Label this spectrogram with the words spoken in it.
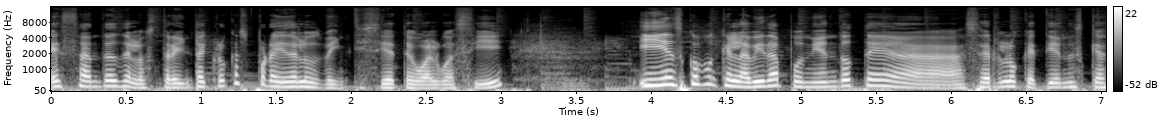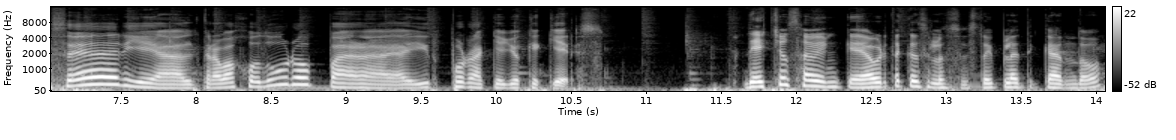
es antes de los 30, creo que es por ahí de los 27 o algo así. Y es como que la vida poniéndote a hacer lo que tienes que hacer y al trabajo duro para ir por aquello que quieres. De hecho, saben que ahorita que se los estoy platicando,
